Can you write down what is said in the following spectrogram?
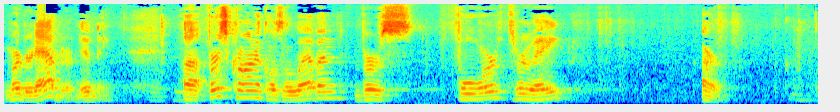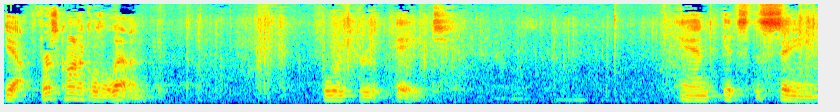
murdered Abner, didn't he? Uh, First Chronicles 11, verse 4 through 8. Or, yeah, First Chronicles 11, 4 through 8. And it's the same,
